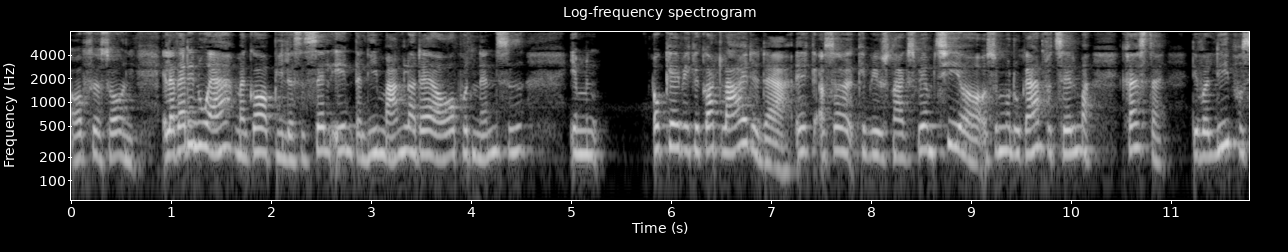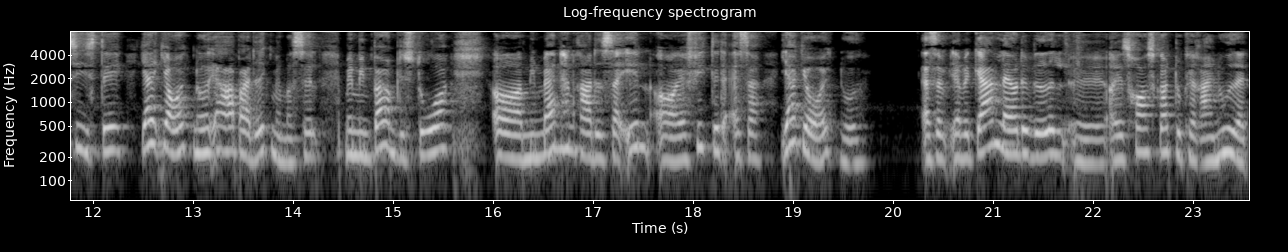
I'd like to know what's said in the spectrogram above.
opføre sig ordentligt. Eller hvad det nu er, man går og bilder sig selv ind, der lige mangler derovre på den anden side. Jamen, okay, vi kan godt lege det der, ikke? og så kan vi jo snakkes ved om 10 år, og så må du gerne fortælle mig, Christa, det var lige præcis det. Jeg jeg var ikke noget, jeg arbejdede ikke med mig selv, men mine børn blev store, og min mand han rettede sig ind, og jeg fik det, altså, jeg gjorde ikke noget. Altså, jeg vil gerne lave det ved, øh, og jeg tror også godt, du kan regne ud, at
